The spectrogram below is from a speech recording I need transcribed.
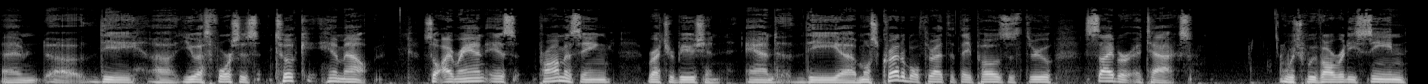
And uh, the U.S. Uh, forces took him out. So Iran is promising retribution. And the uh, most credible threat that they pose is through cyber attacks, which we've already seen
